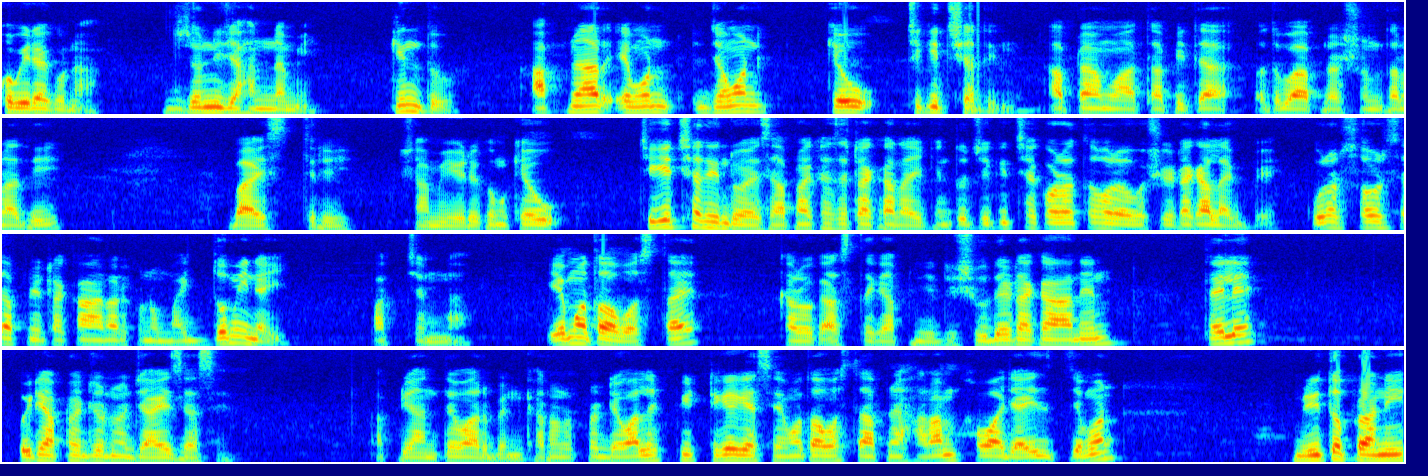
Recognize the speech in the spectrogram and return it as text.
কবিরা গুণা দুজনই জাহান্নামি। কিন্তু আপনার এমন, যেমন কেউ চিকিৎসাধীন, আপনার মাতা পিতা অথবা আপনার সন্তানাদি বা স্ত্রী, স্বামী, এরকম কেউ চিকিৎসাধীন রয়েছে, আপনার কাছে টাকা নাই, কিন্তু চিকিৎসা করাতে হলে অবশ্যই টাকা লাগবে। কোনো সোর্সে আপনি টাকা আনার কোনো মাধ্যমই নাই, পাচ্ছেন না। এমতো অবস্থায় কারও কাছ থেকে আপনি যদি সুদে টাকা আনেন, তাইলে ওইটা আপনার জন্য জায়জ আছে। আপনি আনতে পারবেন, কারণ আপনার দেওয়ালে পিঠ ঠেকে গেছে এমতো অবস্থায় আপনি হারাম খাওয়া যায় যেমন মৃত প্রাণী,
